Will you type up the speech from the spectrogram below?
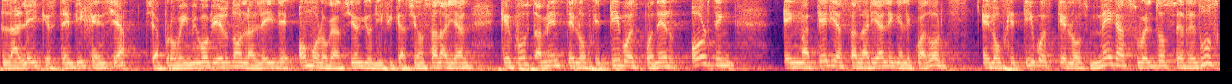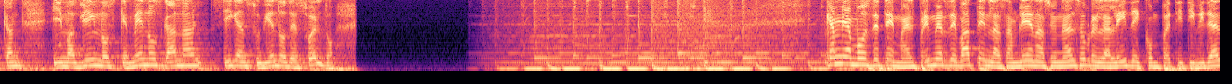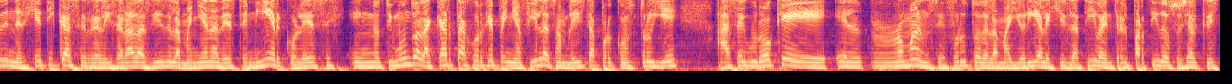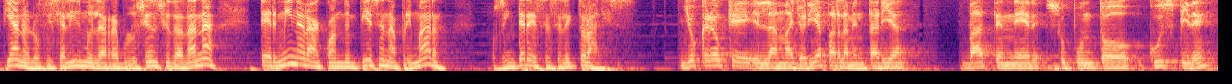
la ley que está en vigencia, se aprobó en mi gobierno la ley de homologación y unificación salarial, que justamente el objetivo es poner orden en materia salarial en el Ecuador. El objetivo es que los megasueldos se reduzcan y más bien los que menos ganan sigan subiendo de sueldo. Cambiamos de tema. El primer debate en la Asamblea Nacional sobre la ley de competitividad energética se realizará a las 10 de la mañana de este miércoles. En Notimundo a la carta, Jorge Peñafiel, asambleísta por Construye, aseguró que el romance, fruto de la mayoría legislativa entre el Partido Social Cristiano, el oficialismo y la Revolución Ciudadana, terminará cuando empiecen a primar los intereses electorales. Yo creo que la mayoría parlamentaria va a tener su punto cúspide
